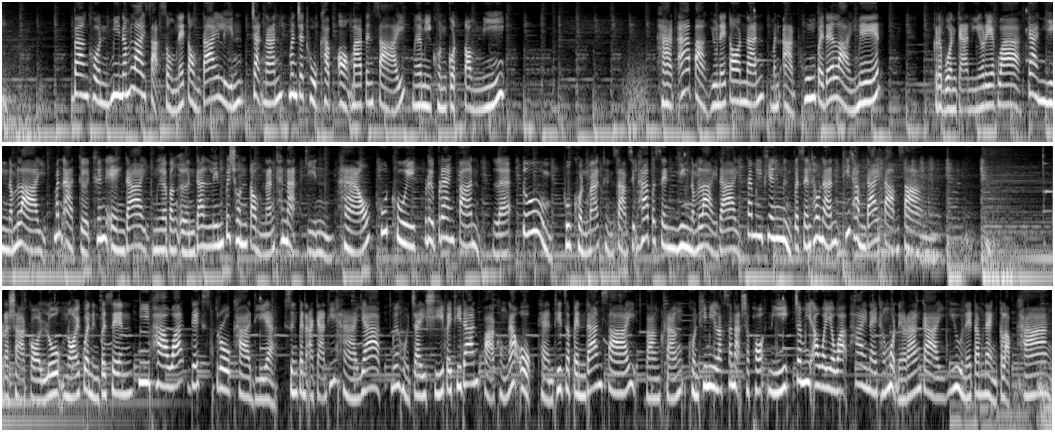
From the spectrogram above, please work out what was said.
บางคนมีน้ำลายสะสมในต่อมใต้ลิ้น จากนั้นมันจะถูกขับออกมาเป็นสาย เมื่อมีคนกดต่อมนี้ หากอ้าปากอยู่ในตอนนั้นมันอาจพุ่งไปได้หลายเมตร กระบวนการนี้เรียกว่าการยิงน้ำลาย มันอาจเกิดขึ้นเองได้ เมื่อบังเอิญดันลิ้นไปชนต่อมนั้นขณะกิน หาว พูดคุย หรือแปรงฟัน และตุ้ม ผู้คนมากถึง 35%ยิงน้ำลายได้ แต่มีเพียง 1%เท่านั้นที่ทำได้ตามสั่ง ประชากรโลกน้อยกว่า 1%มีภาวะเด็กสโตรคาเดีย ซึ่งเป็นอาการที่หายากเมื่อหัวใจชี้ไปที่ด้านขวาของหน้าอก แทนที่จะเป็นด้านซ้าย บางครั้งคนที่มีลักษณะเฉพาะนี้ จะมีอวัยวะภายในทั้งหมดในร่างกายอยู่ในตำแหน่งกลับข้าง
